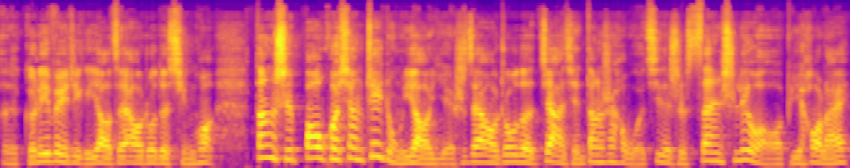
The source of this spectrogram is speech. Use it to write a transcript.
呃格列卫这个药在澳洲的情况。当时包括像这种药也是在澳洲的价钱，当时我记得是三十六澳币，后来。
